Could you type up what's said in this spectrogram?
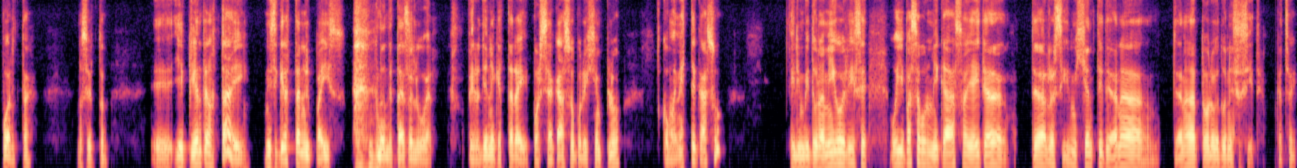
puertas, ¿no es cierto? Eh, y el cliente no está ahí ni siquiera está en el país donde está ese lugar, pero tiene que estar ahí. Por si acaso, por ejemplo, como en este caso, él invita a un amigo y le dice, oye, pasa por mi casa y ahí te va, a recibir mi gente y te van, a, te van a dar todo lo que tú necesites, ¿cachai?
